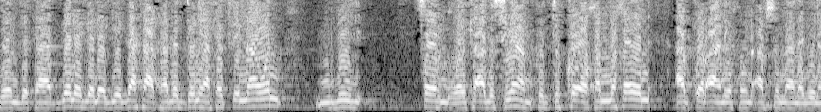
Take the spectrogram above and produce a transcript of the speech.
ዘንብታት ገለ ገለ ጌጋታት ኣብ ኣዱንያ ፈፂምና እውን ብፆም ወይ ከዓ ብስያም ክንትክኦ ከም ንኽእል ኣብ ቁርኣን ይኹን ኣብ ሱና ነቢና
